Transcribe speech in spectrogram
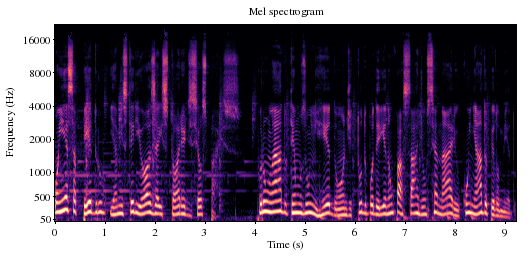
Conheça Pedro e a misteriosa história de seus pais. Por um lado, temos um enredo onde tudo poderia não passar de um cenário cunhado pelo medo.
